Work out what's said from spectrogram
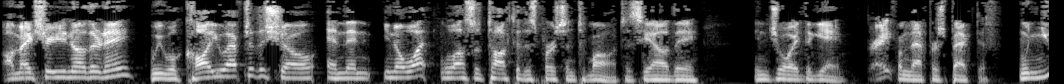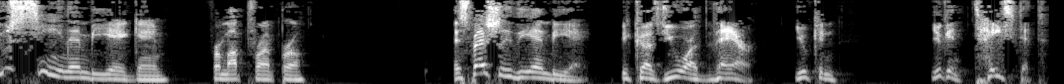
I'll make sure you know their name. We will call you after the show, and then you know what? We'll also talk to this person tomorrow to see how they enjoyed the game. Great. from that perspective. When you see an NBA game from up front, bro, especially the NBA, because you are there, you can you can taste it.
